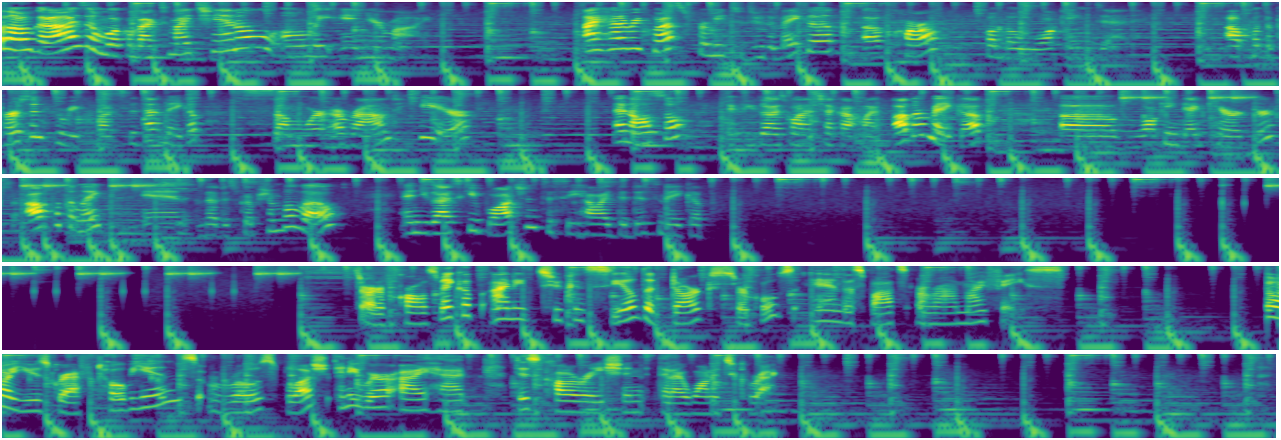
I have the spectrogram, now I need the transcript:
Hello guys and welcome back to my channel, Only in Your Mind. I had a request for me to do the makeup of Carl from The Walking Dead. I'll put the person who requested that makeup somewhere around here. And also, if you guys want to check out my other makeup of Walking Dead characters, I'll put the link in the description below. And you guys keep watching to see how I did this makeup. Start of Carl's makeup, I need to conceal the dark circles and the spots around my face. So I use Graftobian's Rose Blush anywhere I had discoloration that I wanted to correct.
